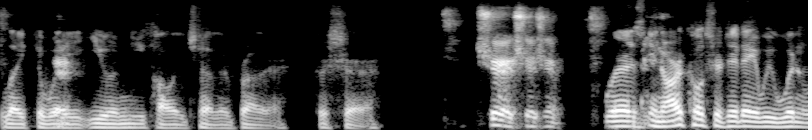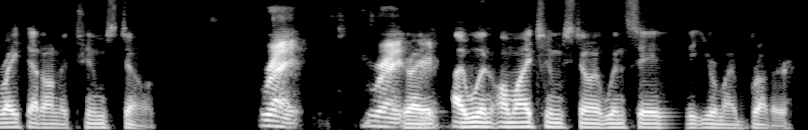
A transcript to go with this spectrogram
like the way sure. you and me call each other brother for sure sure sure sure whereas in our culture today we wouldn't write that on a tombstone right right. Right, i wouldn't on my tombstone i wouldn't say that you're my brother.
